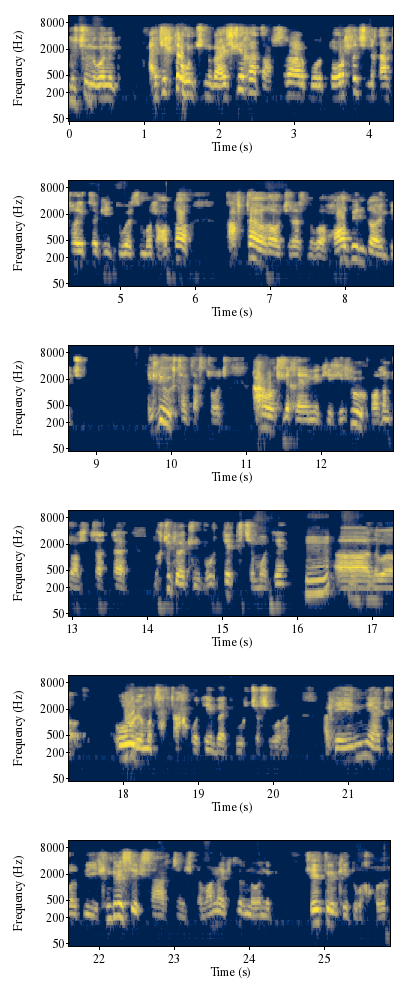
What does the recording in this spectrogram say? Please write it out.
Тэр чинь нөгөө нэг ажилтаа хүн чинь нөгөө ажлынхаа завсраар бүр дурлаж нэг ганц хоёр цаг хийдэг байсан бол одоо завтай байгаа учраас нөгөө хоббиндоо ингэж илүү их цаг зарцуулж гар урдлынхаа ямиг хийх илүү их боломж олцоотой нөхцөл байдал нь бүрдээд ч юм уу тий аа нөгөө өөр юм цацаахгүй тийм байдал үүсчих шиг байгаа. А тэгээ энэний хажуугаар би эхнэрээсээ их саарж юм л да. Манай эхнэр нөгөө нэг летеринг хийдэг байхгүй юу?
